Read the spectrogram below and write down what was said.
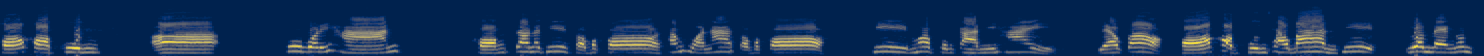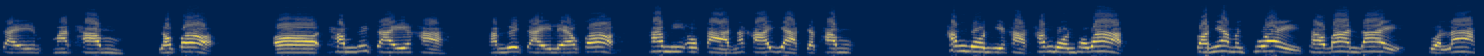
ขอขอบคุณเอ่อ ผู้บริหารของเจ้าหน้าที่สปกทั้งหัวหน้าสปกที่มอบโครงการนี้ให้ แล้วก็ขอขอบคุณชาวบ้านที่ร่วมแรงร่วมใจมาทำแล้วก็เอ่อทำด้วยใจค่ะทำด้วยใจแล้วก็ถ้ามีโอกาสนะคะ อยากจะทำข้างบนอีกค่ะ ข้างบนเพราะว่า ตอนนี้มันช่วยชาวบ้านได้ส่วนล่าง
